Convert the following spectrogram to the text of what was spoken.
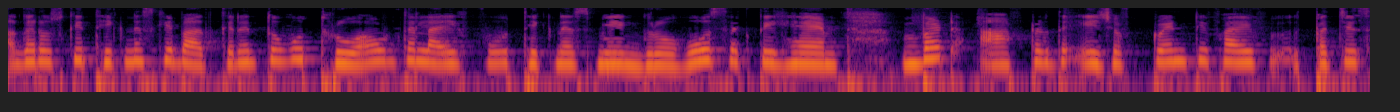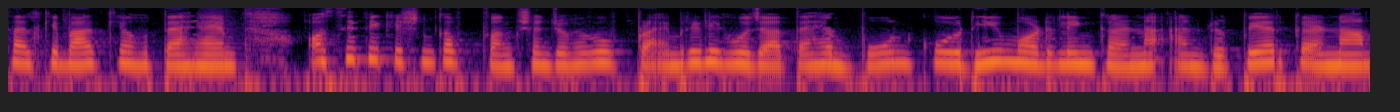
अगर उसकी थिकनेस थिकनेस की बात करें तो वो थ्रू आउट द लाइफ वो थिकनेस में ग्रो हो सकती है। But after the age of twenty five पच्चीस साल के बाद क्या होता है? ऑसिफिकेशन का फ़ंक्शन जो है वो प्राइमरीली हो जाता है। बोन को रीमॉडलिंग करना एंड रिपेयर करना।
